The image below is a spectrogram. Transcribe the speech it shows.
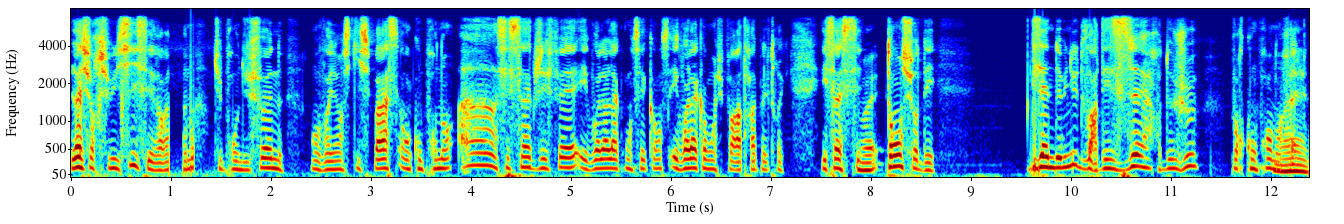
Là sur celui-ci, c'est vraiment, tu prends du fun en voyant ce qui se passe, en comprenant, ah, c'est ça que j'ai fait, et voilà la conséquence, et voilà comment tu peux rattraper le truc. Et ça c'est tant sur des dizaines de minutes, voire des heures de jeu pour comprendre en fait.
